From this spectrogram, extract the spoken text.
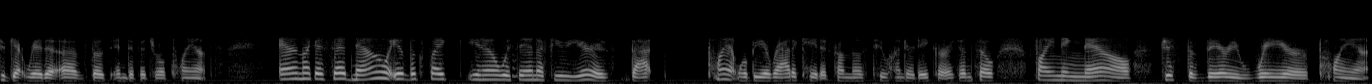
to get rid of those individual plants. And like I said, now it looks like, you know, within a few years that plant will be eradicated from those 200 acres. And so finding now just the very rare plant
